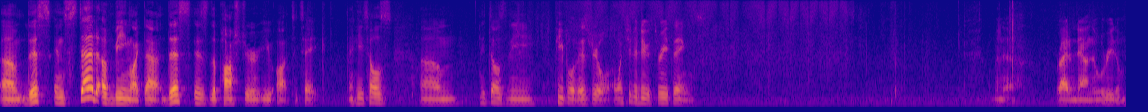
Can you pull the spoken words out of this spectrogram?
um, This, instead of being like that, this is the posture you ought to take. And he tells um, he tells the people of Israel, I want you to do three things. I'm going to write them down, then we'll read them.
